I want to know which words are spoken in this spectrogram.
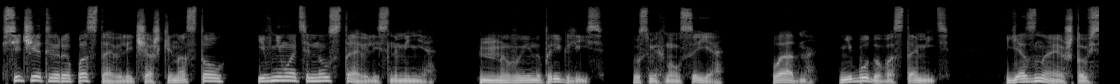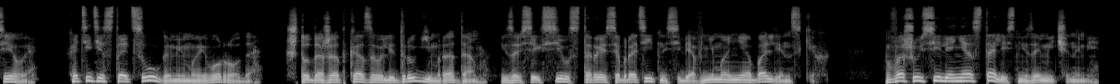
Все четверо поставили чашки на стол, и внимательно уставились на меня. «Ну вы и напряглись», — усмехнулся я. «Ладно, не буду вас томить. Я знаю, что все вы хотите стать слугами моего рода, что даже отказывали другим родам, изо всех сил стараясь обратить на себя внимание Оболенских. Ваши усилия не остались незамеченными.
